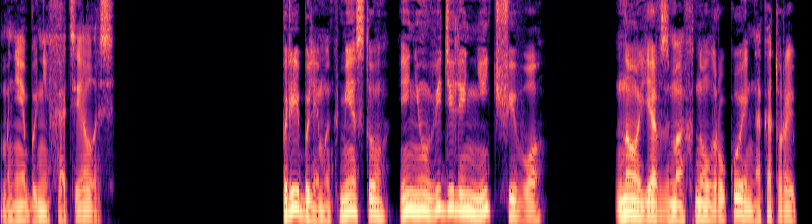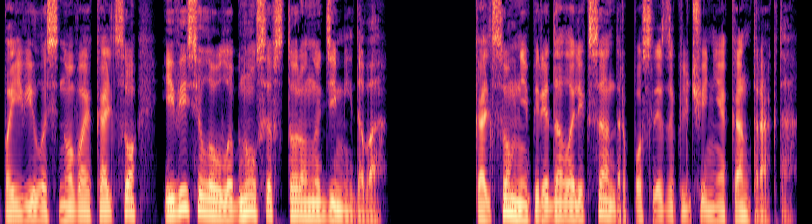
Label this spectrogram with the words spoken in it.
мне бы не хотелось. Прибыли мы к месту и не увидели ничего. Но я взмахнул рукой, на которой появилось новое кольцо, и весело улыбнулся в сторону Демидова. Кольцо мне передал Александр после заключения контракта.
